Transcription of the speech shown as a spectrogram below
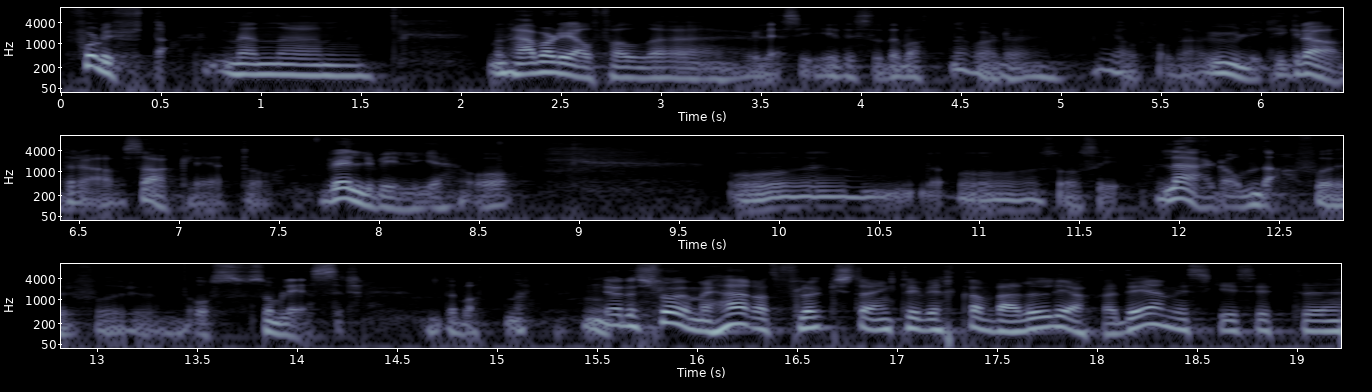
fornuft. da. Men, eh, men her var det iallfall, vil jeg si, i disse debattene var det i alle fall da ulike grader av saklighet og velvilje. og og, og, så å si lærdom da, for, for, oss som leser debattene. Mm. Ja, Det slår jo meg her at Fløgstad egentlig virker veldig akademisk i sitt uh,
